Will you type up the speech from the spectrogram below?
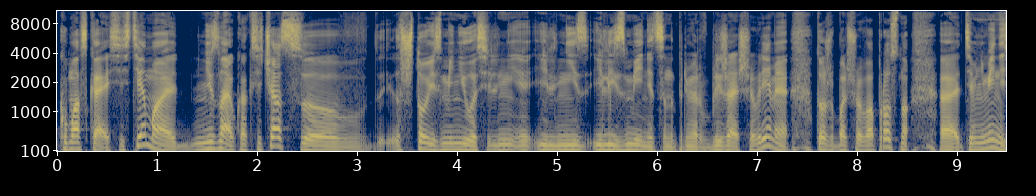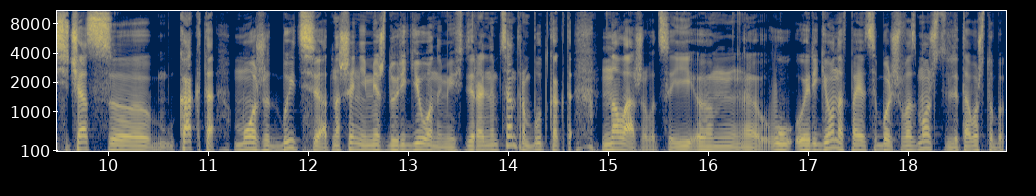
кумовская система. Не знаю, как сейчас, что изменилось или, не, или, не, или изменится, например, в ближайшее время, тоже большой вопрос, но, тем не менее, сейчас как-то как-то, может быть, отношения между регионами и федеральным центром будут как-то налаживаться. И э, у регионов появится больше возможностей для того, чтобы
